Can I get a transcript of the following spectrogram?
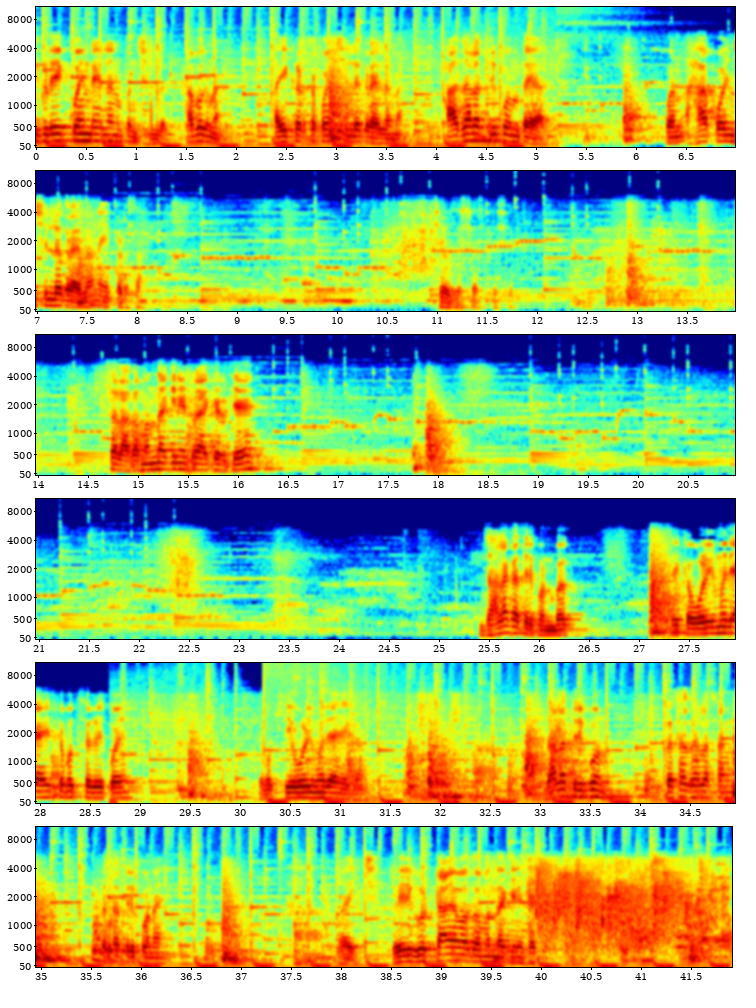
तिकडे एक पॉईंट राहिला ना पण शिल्लक. हा बघ ना हा इकडचा पॉईंट शिल्लक राहिला ना. हा झाला त्रिकोण तयार. पण हा पॉईंट शिल्लक राहिला ना इकडचा. ठेव जशाच तसे चला आता मंदाकिनी ट्राय करते. झाला का त्रिकोण बघ? एका ओळीमध्ये आहेत का बघ सगळे कॉईन बघ ते ओळीमध्ये आहे का? झाला त्रिकोण. कसा झाला सांग? कसा त्रिकोण आहे? हां राईट व्हेरी गुड टाळ्या वाजवा मंदाकिनीसाठी. Thank you.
